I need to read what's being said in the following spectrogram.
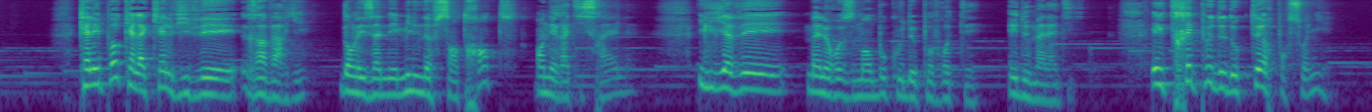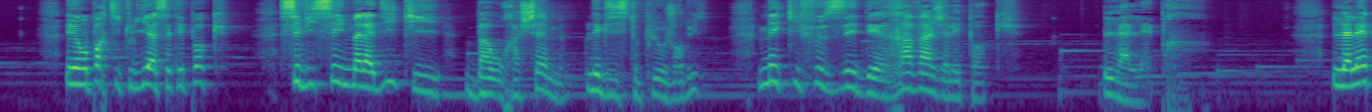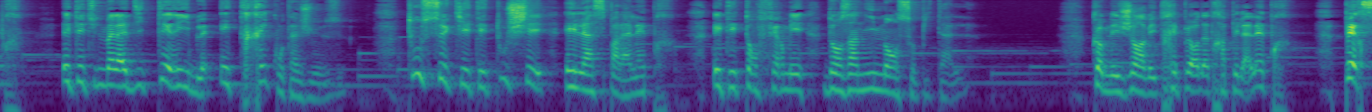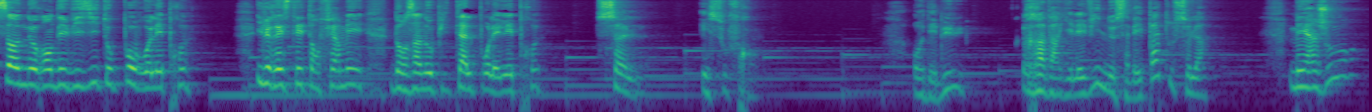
qu'à l'époque à laquelle vivait Ravarié, dans les années 1930, en Eretz Israël, il y avait malheureusement beaucoup de pauvreté et de maladies, et très peu de docteurs pour soigner. Et en particulier à cette époque, sévissait une maladie qui, Baou Hashem, n'existe plus aujourd'hui, mais qui faisait des ravages à l'époque. La lèpre. La lèpre était une maladie terrible et très contagieuse. Tous ceux qui étaient touchés, hélas, par la lèpre, étaient enfermés dans un immense hôpital. Comme les gens avaient très peur d'attraper la lèpre, personne ne rendait visite aux pauvres lépreux. Ils restaient enfermés dans un hôpital pour les lépreux, seuls et souffrants. Au début, Ravarié Lévin ne savait pas tout cela. Mais un jour,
